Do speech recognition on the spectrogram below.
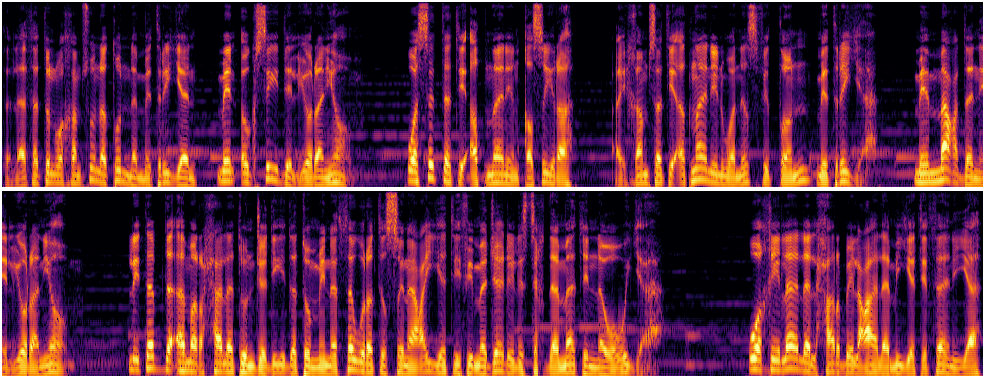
53 طنا متريا من أكسيد اليورانيوم. وستة أطنان قصيرة أي خمسة أطنان ونصف الطن مترية من معدن اليورانيوم. لتبدأ مرحلة جديدة من الثورة الصناعية في مجال الاستخدامات النووية. وخلال الحرب العالمية الثانية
